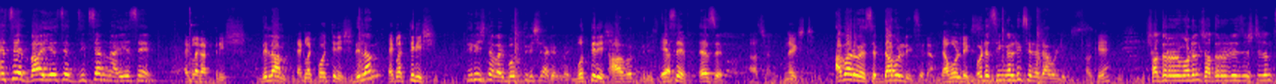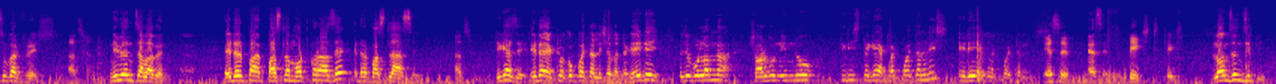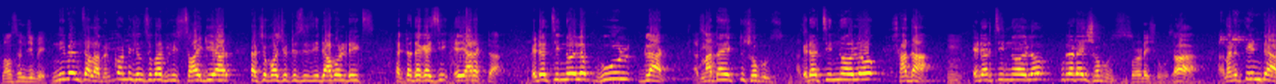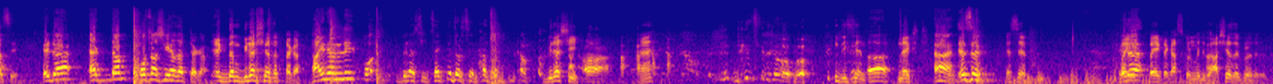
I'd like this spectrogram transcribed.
এসএফ ভাই এসএফ জিক্সার না এসএফ। এক লাখ আটত্রিশ। দিলাম। এক লাখ পঁয়ত্রিশ। দিলাম। এক লাখ তিরিশ। তিরিশ না ভাই বত্রিশ রাখেন ভাই। বত্রিশ? হ্যাঁ বত্রিশ SF? এসএফ? আচ্ছা নেক্সট আবারও এসএফ ডাবল ডিক্স এটা। ডাবল ডিস্ক ওটা সিঙ্গেল ডিক্স এটা ডাবল ডিক্স ওকে সতেরোর মডেল সতেরো রেজিস্ট্রেশন সুপার ফ্রেশ আচ্ছা। নিবেন চালাবেন। এটার পাঁচলা মট করা আছে এটার পাঁচলা আছে। আচ্ছা। ঠিক আছে? এটা এক লক্ষ পঁয়তাল্লিশ হাজার টাকা। এইটাই ওই যে বললাম না সর্বনিম্ন তিরিশ থেকে এক লাখ পঁয়তাল্লিশ এটাই এক লাখ পঁয়তাল্লিশ। এসএফ? এসএফ। ফিক্সড? ঠিক লনসেন জিপি। লংসেন জিপে? নিবেন চালাবেন। কন্ডিশন সুপার ফ্রিজ ছয় গিয়ার একশো পঁয়ষট্টি সিসি ডাবল ডিস্ক একটা দেখাইছি এই আর একটা এটার চিহ্ন হলো ফুল ব্ল্যাক আচ্ছা। মাথায় একটু সবুজ। এটার চিহ্ন হলো সাদা। এটার চিহ্ন হলো পুরাটাই সবুজ। পুরোটাই সবুজ। হ্যাঁ মানে তিনটা আছে। এটা একদম পঁচাশি হাজার টাকা। একদম বিরাশি হাজার টাকা। ফাইনালি বিরাশি চাইপে ধরছেন হাজার দিলাম। বিরাশি? আহ, হ্যাঁ? দিছি তো। দিছেন? হ্যাঁ। নেক্সট হ্যাঁ এসএফ ভাই ভাই একটা কাজ করুন দিবে আশি হাজার করে দেবেন।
